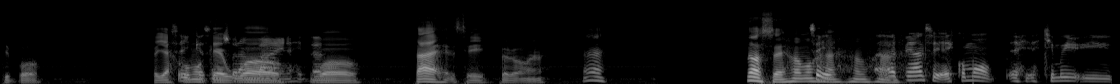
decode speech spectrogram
Tipo. Ya es Sí, como que que, wow. Wow. ¿Sabes? Sí, pero bueno. Eh. No sé, vamos Sí, a. Vamos a- Al final sí, es como, es, es chimbo y, y,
